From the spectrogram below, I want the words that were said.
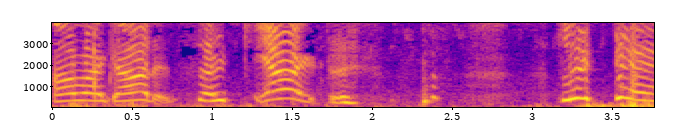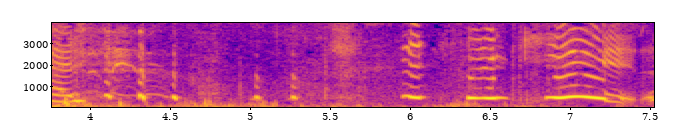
oh my god, it's so cute! Look, Dad! it's so cute!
